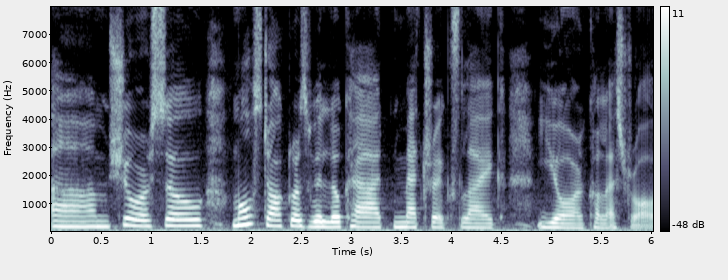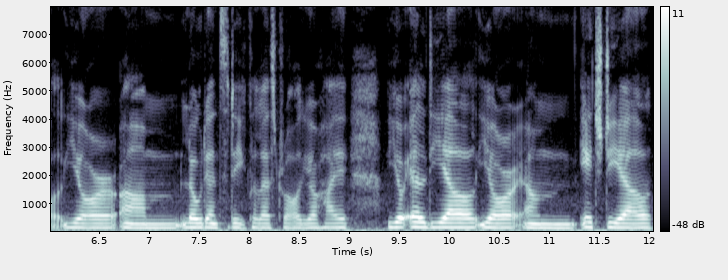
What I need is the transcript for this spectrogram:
Um, sure. So most doctors will look at metrics like your cholesterol, your um, low density cholesterol, your high, your LDL, your um, HDL,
